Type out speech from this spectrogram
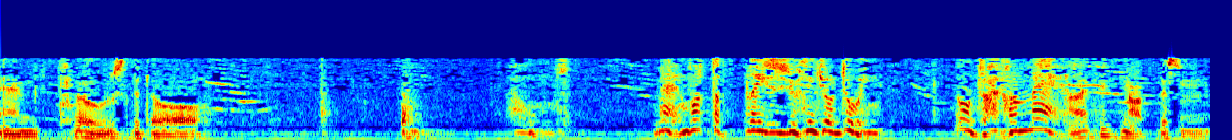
And close the door. Holmes, man, what the blazes you think you're doing? You'll drive her mad. I think not. Listen.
